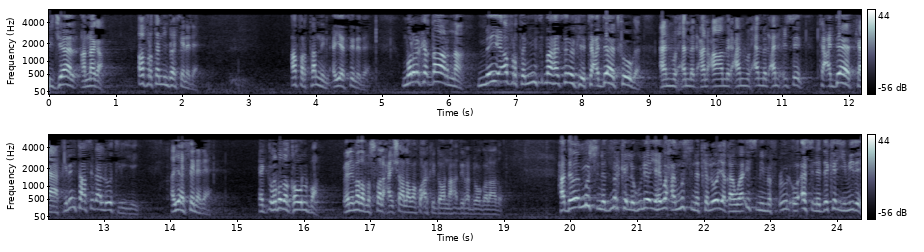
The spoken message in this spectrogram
rijaal annaga afartan nin baa sanada. Afartan nin ayaa sanada. Mararka qaarna may afartan nin maaha sanadkee tacdaadkooga can muxamed can caamir can muxamed can xuseen tacdaadka tirintaa sidaa loo tiriyey ayaa sanada labada qowlba culimada musalaxa insha allah waan ku arki doonaa haddii rabbi ogolaado. Haddaba musnad marka lagu leeyahay waxaa musnadka loo yaqaan waa ismi mafcuul oo asnada ka yimide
